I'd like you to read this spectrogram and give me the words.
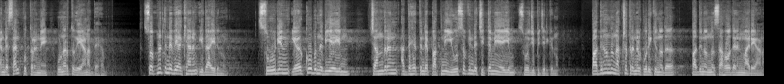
തന്റെ സൽപുത്രനെ ഉണർത്തുകയാണ് അദ്ദേഹം. സ്വപ്നത്തിന്റെ വ്യാഖ്യാനം ഇതായിരുന്നു. സൂര്യൻ യാക്കൂബ് നബിയെയും ചന്ദ്രൻ അദ്ദേഹത്തിന്റെ പത്നി യൂസഫിന്റെ ചിറ്റമ്മയെയും സൂചിപ്പിച്ചിരിക്കുന്നു പതിനൊന്ന് നക്ഷത്രങ്ങൾ കുറിക്കുന്നത് പതിനൊന്ന് സഹോദരന്മാരെയാണ്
